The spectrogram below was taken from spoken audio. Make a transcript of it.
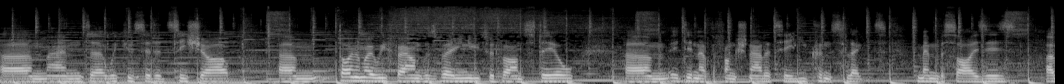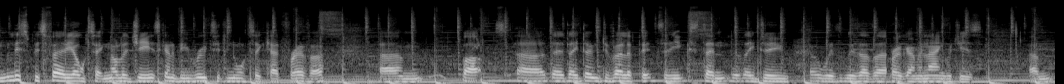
um, and uh, we considered C Sharp. Um, Dynamo we found was very new to Advanced Steel. Um, it didn't have the functionality, you couldn't select member sizes. Um, Lisp is fairly old technology, it's going to be rooted in AutoCAD forever, but uh, they, they, don't develop it to the extent that they do with, with other programming languages. Um,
